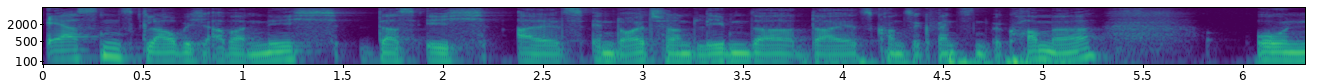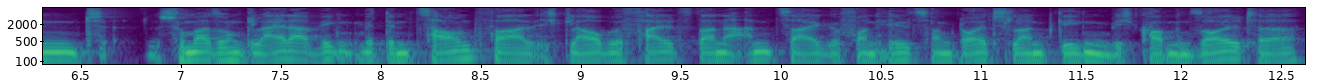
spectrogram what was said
Erstens glaube ich aber nicht, dass ich als in Deutschland Lebender da jetzt Konsequenzen bekomme. Und schon mal so ein kleiner Wink mit dem Zaunpfahl. Ich glaube, falls da eine Anzeige von Hillsong Deutschland gegen mich kommen sollte,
